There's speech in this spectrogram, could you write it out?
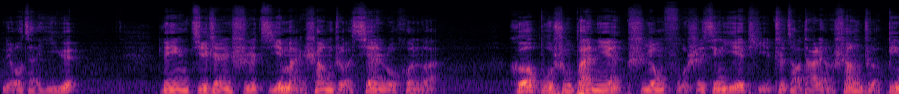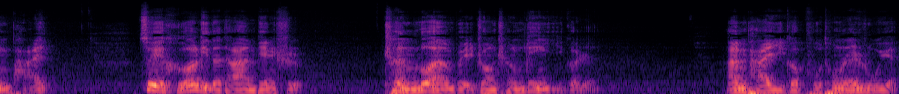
留在医院，令急诊室挤满伤者，陷入混乱，和部署半年使用腐蚀性液体制造大量伤者并排，最合理的答案便是：趁乱伪装成另一个人，安排一个普通人入院，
